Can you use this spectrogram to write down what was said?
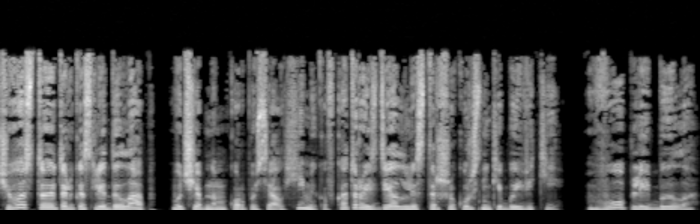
Чего стоят только следы лап в учебном корпусе алхимиков, которые сделали старшекурсники-боевики. Воплей было.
